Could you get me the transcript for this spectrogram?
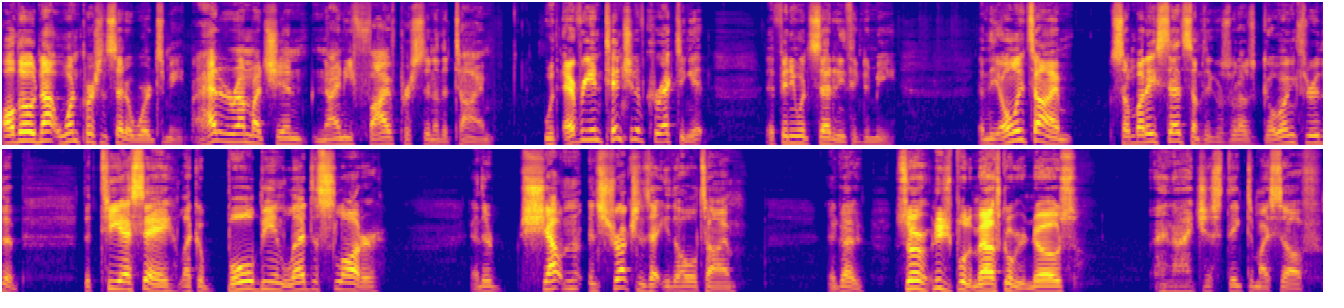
Although not one person said a word to me. I had it around my chin 95% of the time with every intention of correcting it if anyone said anything to me. And the only time somebody said something was when I was going through the the TSA like a bull being led to slaughter, and they're shouting instructions at you the whole time. And go, sir, I need you to pull the mask over your nose. And I just think to myself,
